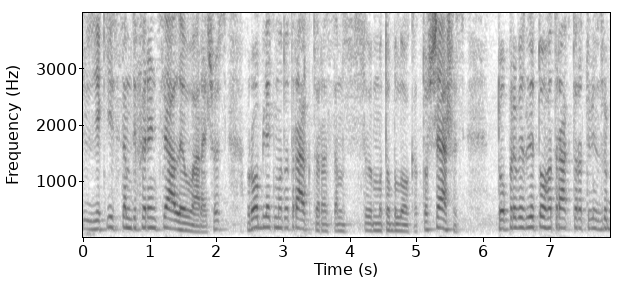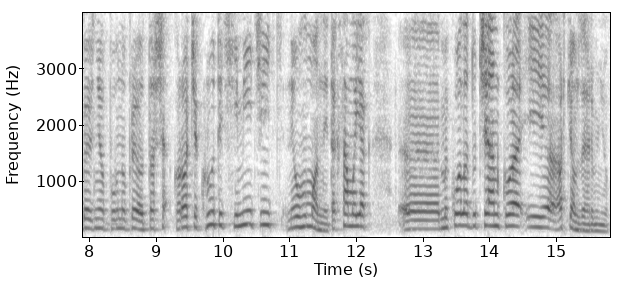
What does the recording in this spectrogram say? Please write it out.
якісь там диференціали варять, щось роблять мототрактора там з мотоблока, то ще щось. То привезли того трактора, то він зробив з нього повну привод, то ще. Коротше, крутить, хімічить, неугомонний. Так само, як е, Микола Дученко і Артем Загремнюк.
